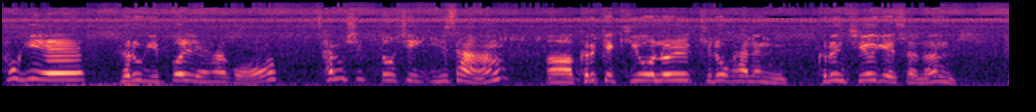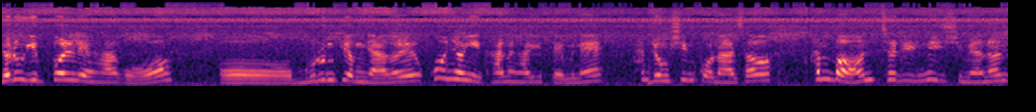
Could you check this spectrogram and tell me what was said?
초기에 벼룩이벌레하고 30도씨 이상 어, 그렇게 기온을 기록하는 그런 지역에서는 벼룩이벌레하고 어, 무름병 약을 혼용이 가능하기 때문에 한종 심고 나서 한번 처리를 해주시면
